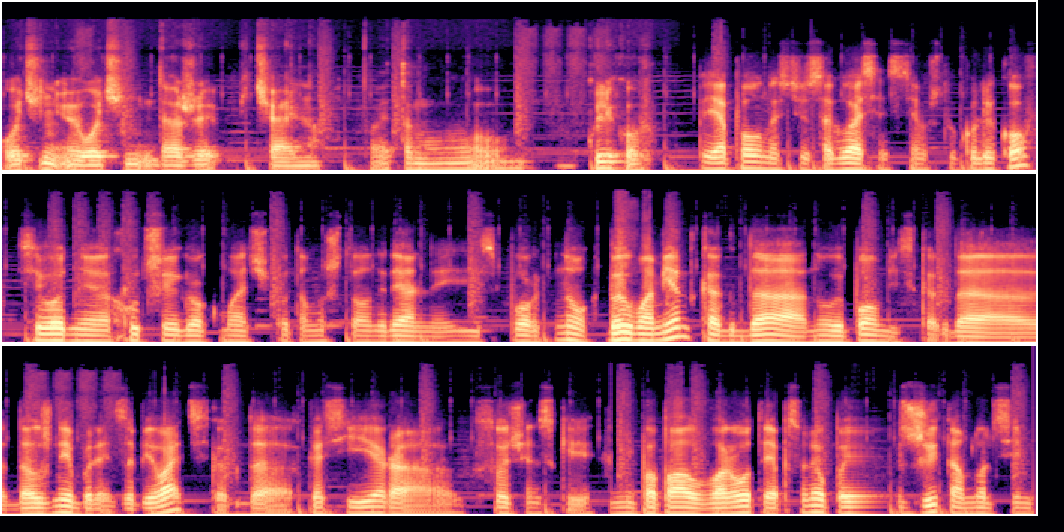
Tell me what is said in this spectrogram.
очень и очень даже печально. Поэтому Куликов. Я полностью согласен с тем, что Куликов сегодня худший игрок матча, потому что он реально и спорт. Ну, был момент, когда, ну, вы помните, когда должны были забивать, когда Кассиера сочинский не попал в ворота. Я посмотрел по PSG, там 0.70,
